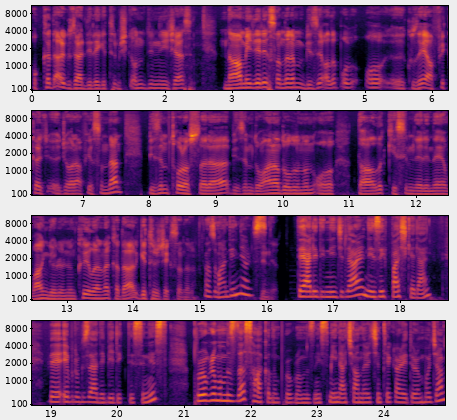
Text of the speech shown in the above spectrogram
o kadar güzel dile getirmiş ki onu dinleyeceğiz. Nameleri sanırım bizi alıp o, o e, Kuzey Afrika coğrafyasından bizim Toroslara, bizim Doğu Anadolu'nun o dağlık kesimlerine, Van Gölü'nün kıyılarına kadar getirecek sanırım. O zaman dinliyoruz. Dinliyoruz. Değerli dinleyiciler, Nezih Başgelen ve Ebru Güzel'le birliktesiniz. Programımızda Sağ Kalın programımızın ismini açanlar için tekrar ediyorum hocam.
